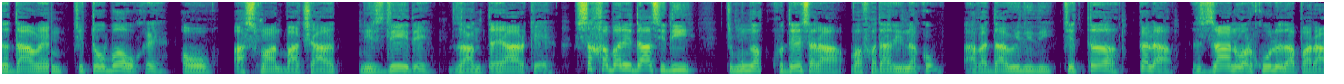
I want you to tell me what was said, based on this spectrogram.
زه دا ویم چې توبه وکړه او اسمان بادشاہ نږدې دی ځان تیار کړي څه خبره دا سدي چې موږ خدای سره وفاداری نه کوو هغه دا ویل دي چې ته کلا ځان ورکول د لپاره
